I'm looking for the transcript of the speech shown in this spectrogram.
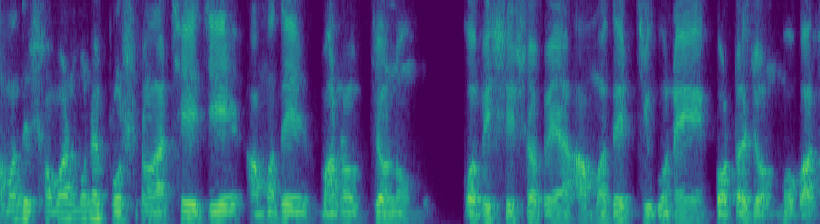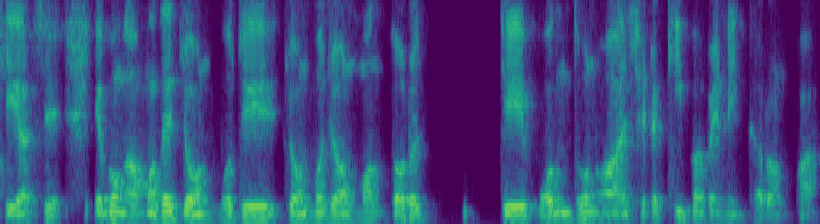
আমাদের সবার মনে প্রশ্ন আছে যে আমাদের মানব জনম কবে শেষ হবে, আমাদের জীবনে কটা জন্ম বাকি আছে, এবং আমাদের জন্ম যে, জন্ম জন্মান্তর যে বন্ধন হয়, সেটা কীভাবে নির্ধারণ হয়?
